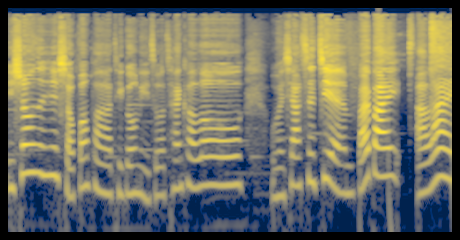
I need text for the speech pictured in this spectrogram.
以上这些小方法提供你做参考喽。我们下次见，拜拜，阿赖。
